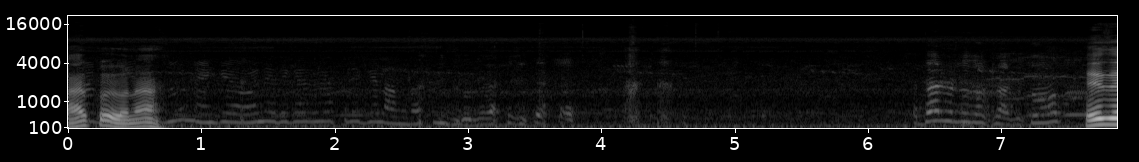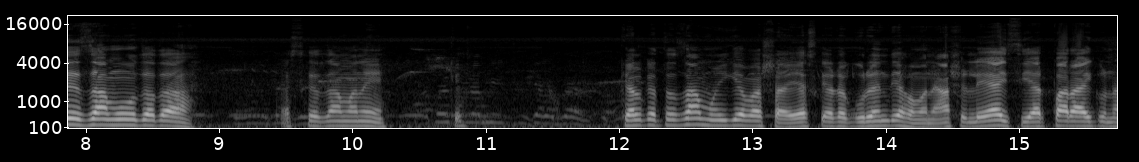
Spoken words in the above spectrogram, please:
আর কইও না। এই যে জামু দাদা, আজকে জামানে কালকে তো যামু ইগে বাসায়, আজকে একটা ঘুরেন দিয়ে মানে। আসলে আইছি আর পাড়ায় কোনো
